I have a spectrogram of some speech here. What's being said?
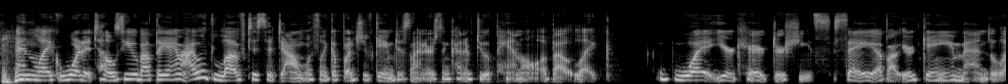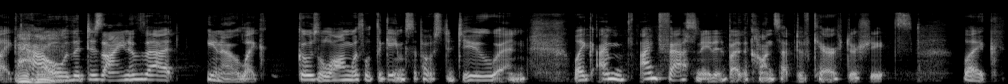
Mhm. and like what it tells you about the game. I would love to sit down with like a bunch of game designers and kind of do a panel about like what your character sheets say about your game and like Mhm. how the design of that, you know, like goes along with what the game's supposed to do and like I'm I'm fascinated by the concept of character sheets. Like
